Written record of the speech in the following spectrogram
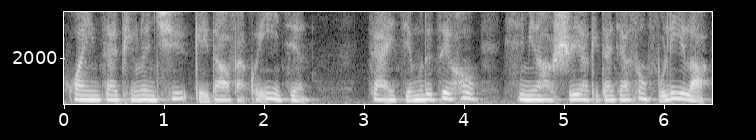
欢迎在评论区给到反馈意见。在节目的最后，西米老师要给大家送福利了。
